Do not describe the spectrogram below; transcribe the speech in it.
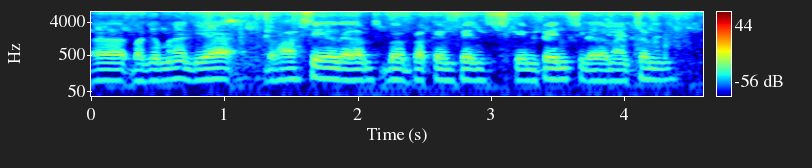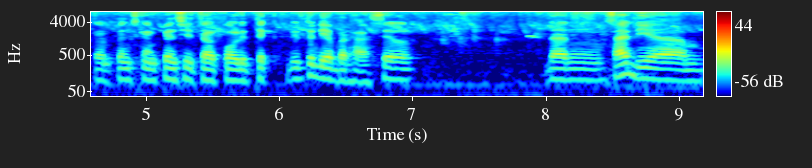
uh, bagaimana dia berhasil dalam beberapa campaign campaign segala macam campaign campaign digital politik itu dia berhasil dan saya diam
